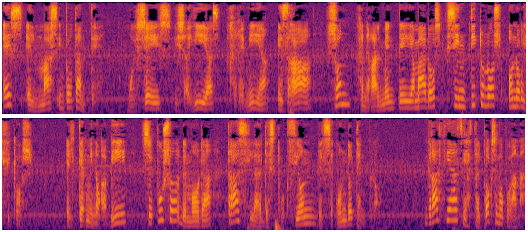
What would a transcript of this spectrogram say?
es el más importante. Moisés, Isaías, Jeremías, Ezra son generalmente llamados sin títulos honoríficos. El término rabí se puso de moda tras la destrucción del segundo templo. Gracias y hasta el próximo programa.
